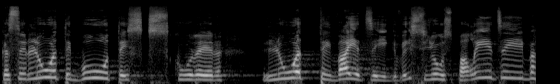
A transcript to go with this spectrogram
kas ir ļoti būtisks, kur ir ļoti vajadzīga visa jūsu palīdzība,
